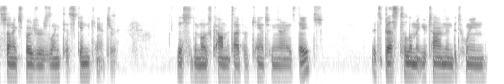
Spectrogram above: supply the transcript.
Sun exposure is linked to skin cancer. This is the most common type of cancer in the United States. It's best to limit your time in between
